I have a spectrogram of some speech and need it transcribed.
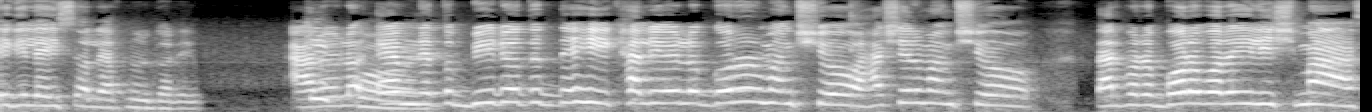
এগুলাই চলে আপনার ঘরে। আর এমনি তো ভিডিওতে দেখি খালি হইল গরুর মাংস হাঁসের মাংস তারপরে বড় বড় ইলিশ মাছ।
